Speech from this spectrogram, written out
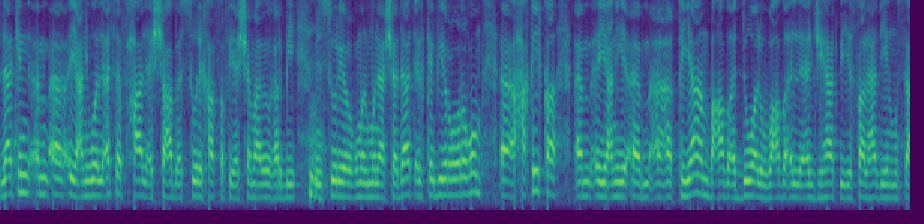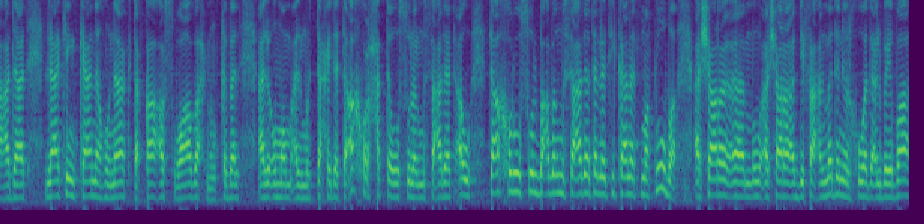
لكن يعني وللأسف حال الشعب السوري خاصة في الشمال الغربي من سوريا رغم المناشدات الكبيرة ورغم حقيقة يعني قيام بعض الدول وبعض الجهات بإيصال هذه المساعدات. لكن كان هناك تقاعس واضح من قبل الأمم المتحدة تأخر حتى وصول المساعدات أو تأخر وصول بعض المساعدات التي كانت مطلوبة. أشار أشار الدفاع المدني الخوذ البيضاء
